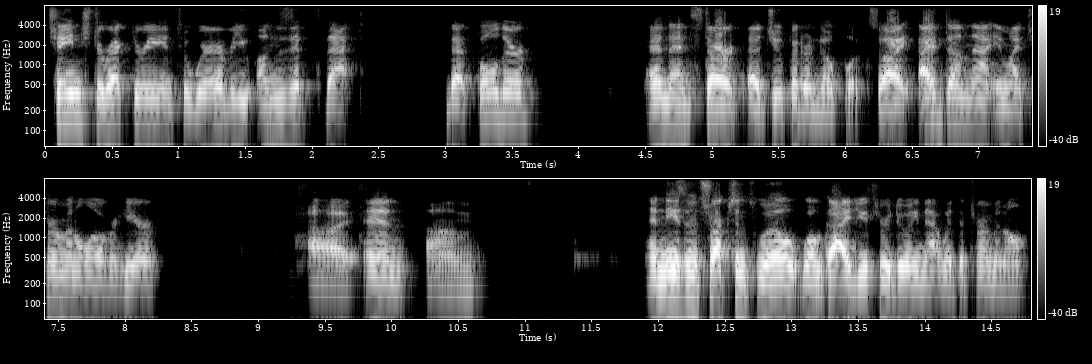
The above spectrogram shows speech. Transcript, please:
change directory into wherever you unzipped that, that folder, and then start a Jupyter notebook. So I, I've done that in my terminal over here. Uh, and um, and these instructions will will guide you through doing that with the terminal.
